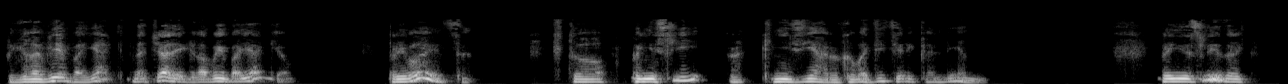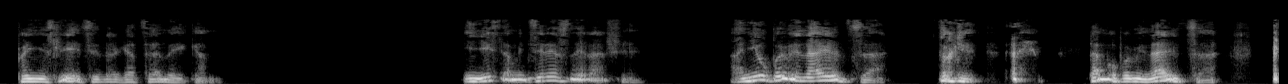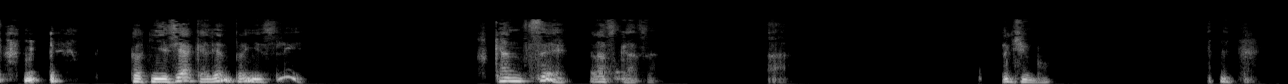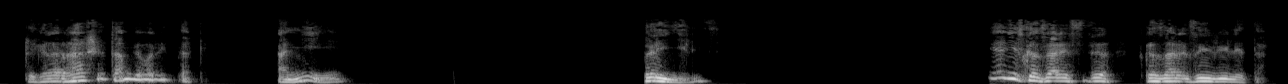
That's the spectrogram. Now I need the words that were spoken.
В главе Баяк, в начале главы Баякев приводится, что понесли князья, руководители колен, принесли, принесли эти драгоценные камни. И есть там интересные раши. Они упоминаются только там упоминается, как нельзя колен принесли в конце рассказа. А. Почему? Так Раши там говорит так. Они принялись. И они сказали, сказали, заявили так.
